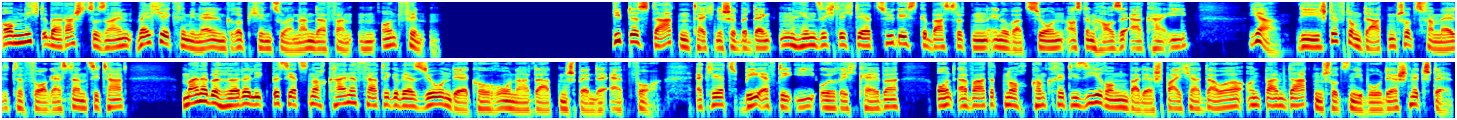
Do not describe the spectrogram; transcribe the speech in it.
um nicht überrascht zu sein, welche kriminellen Grüppchen zueinander fanden und finden. Gibt es datentechnische Bedenken hinsichtlich der zügigst gebastelten Innovation aus dem Hause RKI? Ja, die Stiftung Datenschutz vermeldete vorgestern, Zitat, Meiner Behörde liegt bis jetzt noch keine fertige Version der Corona-Datenspende-App vor, erklärt BFDI Ulrich Kelber und erwartet noch Konkretisierungen bei der Speicherdauer und beim Datenschutzniveau der Schnittstellen.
